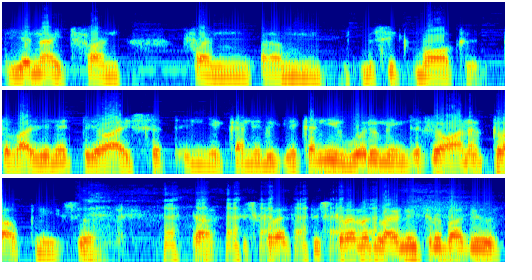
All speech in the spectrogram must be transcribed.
die eenheid van van ehm um, musiek maak terwyl jy net by jou huis sit en jy kan nie jy kan nie hoor hoe mense vir jou hande klap nie. So ja, beskryf beskryf ek nou nie troubadour.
